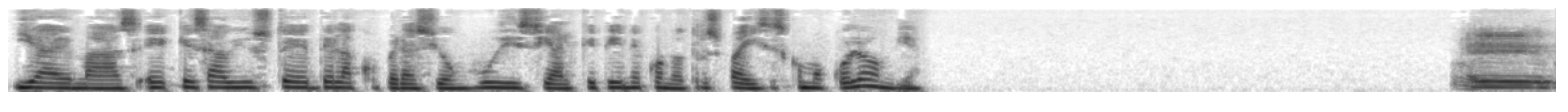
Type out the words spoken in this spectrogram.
y además eh, qué sabe usted de la cooperación judicial que tiene con otros países como Colombia. Eh,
